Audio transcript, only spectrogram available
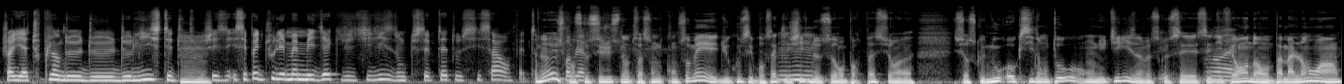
Genre, il y a tout plein de, de, de listes et tout. Mhm. C'est pas du tout les mêmes médias qu'ils utilisent, donc c'est peut-être aussi ça, en fait. Oui, le je pense que c'est juste notre façon de consommer et du coup c'est pour ça que les Mhm. chiffres ne se reportent pas sur, euh, sur ce que nous occidentaux on utilise parce que c'est Ouais. différent dans pas mal d'endroits. hein.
